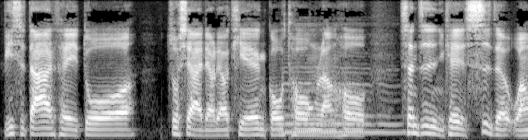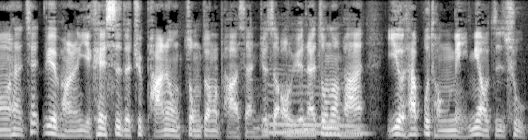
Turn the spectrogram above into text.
彼此大家可以多坐下来聊聊天、沟通，然后甚至你可以试着玩玩看。像越野跑人也可以试着去爬那种重装的爬山，就是哦，原来重装爬山也有它不同美妙之处。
